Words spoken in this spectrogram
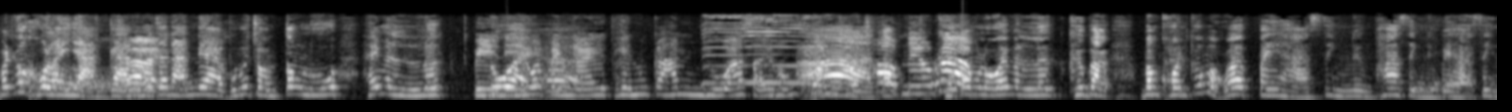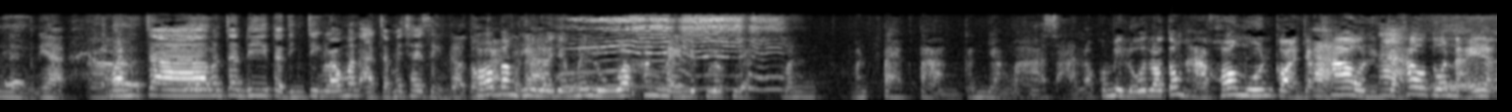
มันก็คนละอย่างกันใช่เพราะฉะนั้นเนี่ยคุณผู้ชมต้องรู้ให้มันลึกปีด้วยนี้ว่าเป็นไงออเทรนด์การอยู่อาศัยของคอ่นเขาชอบแนวคือราต้บองรู้ให้มันลึกคือบางบางคนก็บอกว่าไปหาสิ่งหนึ่งพลาดสิ่งหนึ่งไปหาสิ่งหนึ่งเนี่ยอ่ามัมันจะมันจะดีแต่จริง ๆ แล้วมันอาจจะไม่ใช่สิ่งที่เราต้องเพการราะบางทีก็ได้เรายังไม่รู้ว่าข้างในลึกๆเนี่ยมัน มันแตกต่างกันอย่างมหาศาลเราก็ไม่รู้เราต้องหาข้อมูลก่อนจะเข้าถึงจะเข้าตัวไหนอะ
